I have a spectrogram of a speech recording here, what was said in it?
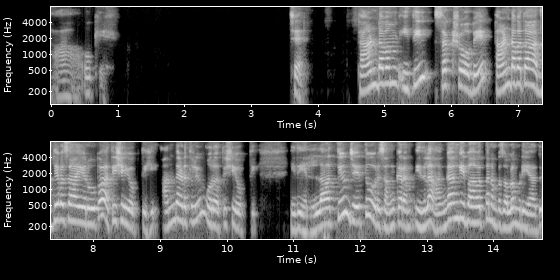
ஆ ஓகே. சரி. தாண்டவம் இது சக்ஷோபே தாண்டவதா அத்தியவசாய ரூப அதிசயோக்தி அந்த இடத்துலயும் ஒரு அதிசயோக்தி. இது எல்லாத்தையும் சேர்த்து ஒரு சங்கரம். இதுல அங்காங்கி பாவத்தை நம்ம சொல்ல முடியாது.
